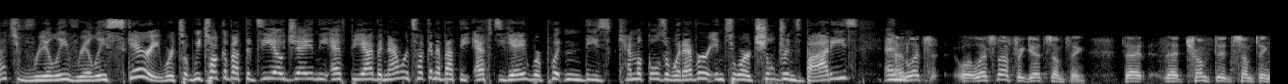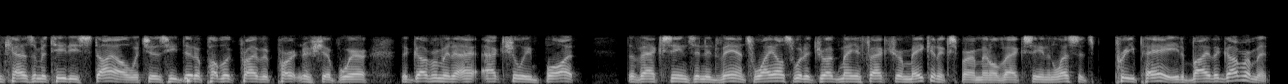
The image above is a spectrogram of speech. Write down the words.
That's really, really scary. We're t- we talk about the DOJ and the FBI, but now we're talking about the FDA. We're putting these chemicals or whatever into our children's bodies, and, And let's well, let's not forget something that that Trump did something Catsimatidis style, which is he did a public-private partnership where the government a- actually bought the vaccines in advance. Why else would a drug manufacturer make an experimental vaccine unless it's prepaid by the government?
